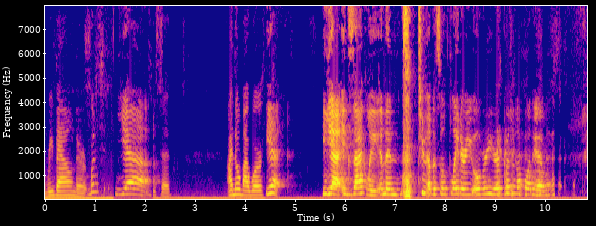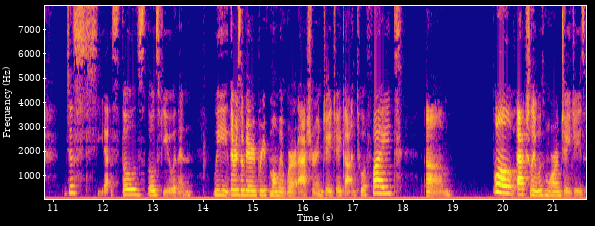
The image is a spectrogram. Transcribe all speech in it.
rebound or what did she? Yeah. She said, I know my worth. Yeah. Yeah, exactly. And then two episodes later, you over overhear pushing up on him. Just yes, those those few, and then we there was a very brief moment where Asher and JJ got into a fight. Um, well, actually, it was more on JJ's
